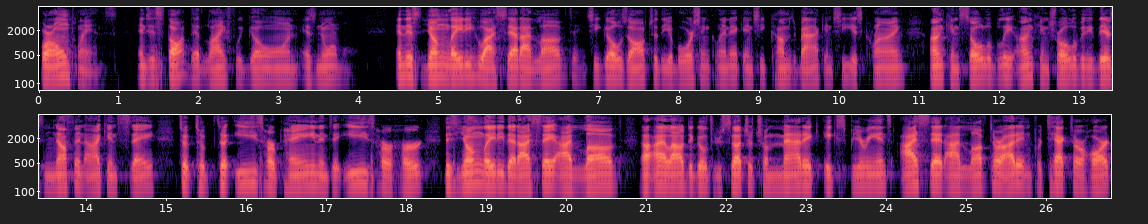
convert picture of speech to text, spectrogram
for our own plans, and just thought that life would go on as normal. And this young lady who I said I loved, she goes off to the abortion clinic and she comes back and she is crying unconsolably, uncontrollably. There's nothing I can say to, to, to ease her pain and to ease her hurt. This young lady that I say I loved, uh, I allowed to go through such a traumatic experience. I said I loved her. I didn't protect her heart,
